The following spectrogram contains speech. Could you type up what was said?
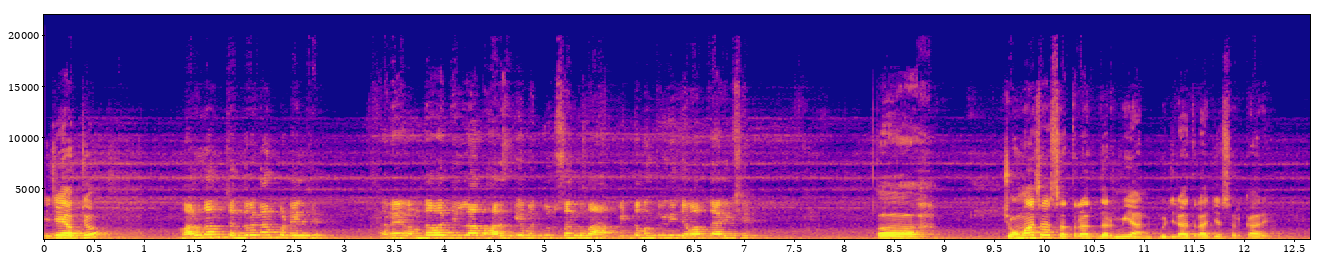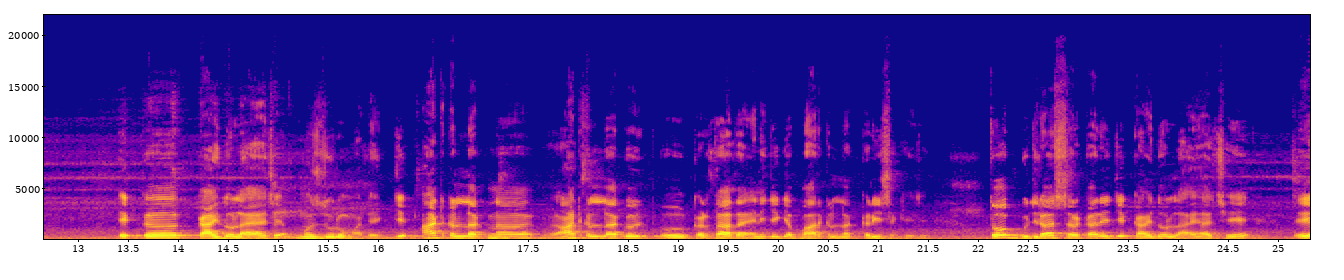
પરિચય આપજો. મારું નામ ચંદ્રકાંત પટેલ છે અને અમદાવાદ જિલ્લા ભારતીય મજદૂર સંઘમાં વિત્ત મંત્રીની જવાબદારી છે. ચોમાસા સત્ર દરમિયાન ગુજરાત રાજ્ય સરકારે એક કાયદો લાયા છે મજદૂરો માટે જે આઠ કલાકના આઠ કલાક કરતા હતા એની જગ્યા બાર કલાક કરી શકે છે. તો ગુજરાત સરકારે જે કાયદો લાયા છે એ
